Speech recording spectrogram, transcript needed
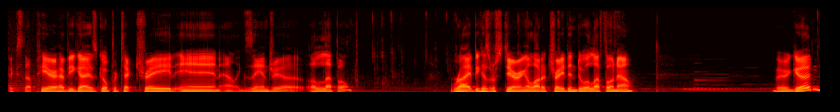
fixed up here. Have you guys go protect trade in Alexandria, Aleppo. Right, because we're steering a lot of trade into Aleppo now. Very good.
